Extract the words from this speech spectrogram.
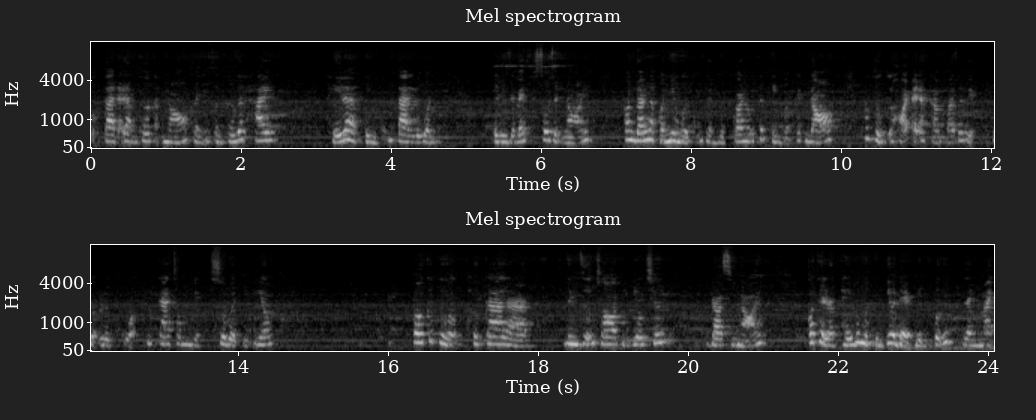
cậu ta đã làm thơ tặng nó và những phần thơ rất hay. Thế là tình cũng tan luôn. Elizabeth sốt giận nói, con đoán là có nhiều người cũng phải vượt qua nỗi thất tình bằng cách đó. Thông thường tự hỏi ai đã khám phá ra việc hiệu lực của thi ca trong việc xua đuổi tình yêu. Tôi cứ tưởng thơ ca là dinh dưỡng cho tình yêu chứ. Darcy nói, có thể là thế với một tình yêu đẹp bền vững, lành mạnh,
